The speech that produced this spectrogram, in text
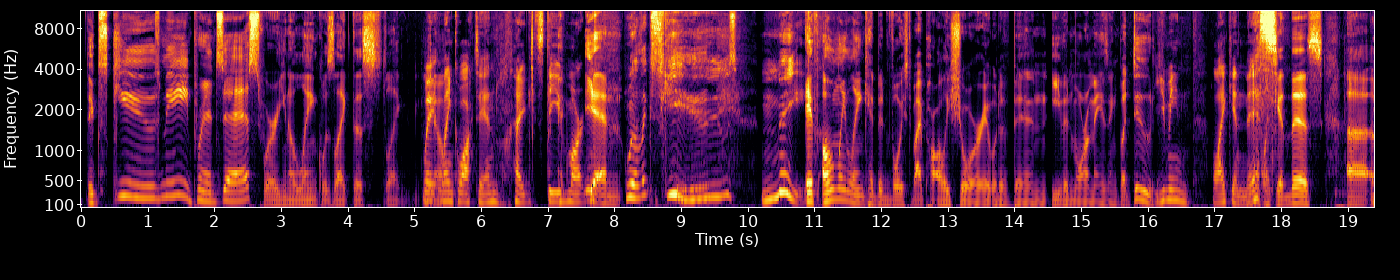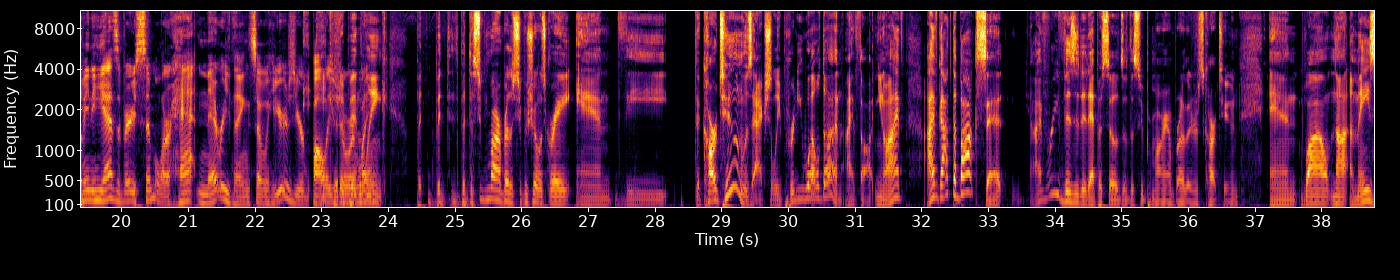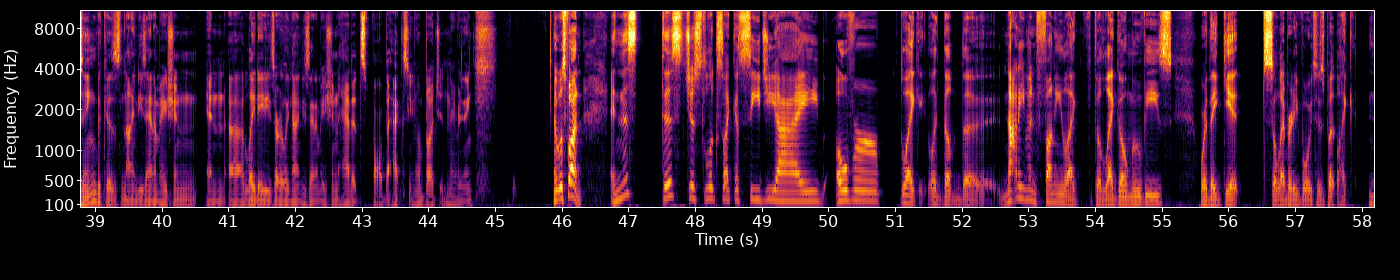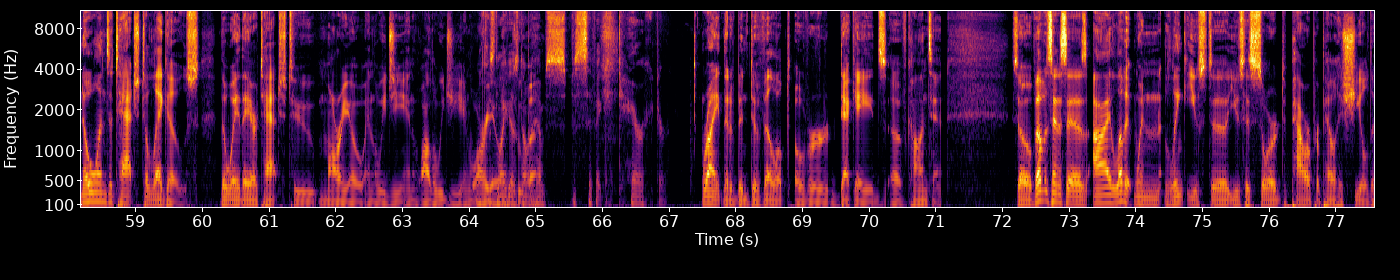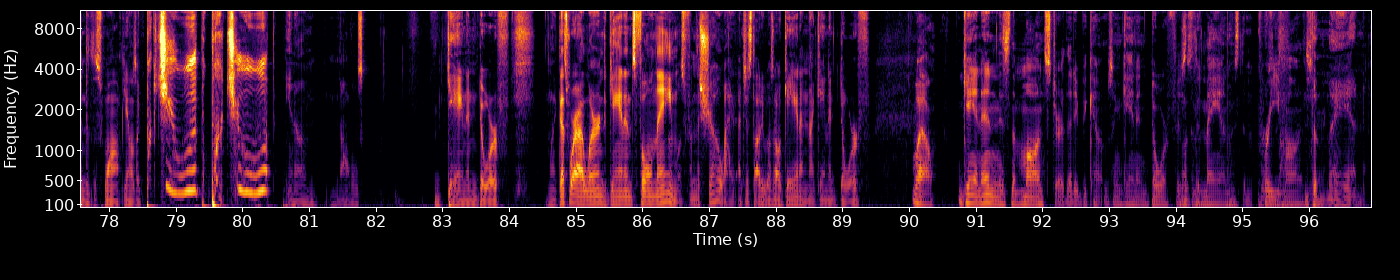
excuse me princess where you know link was like this like you Wait, know- Link walked in like Steve Martin. yeah and Well, excuse me. if only link had been voiced by Pauly Shore it would have been even more amazing but dude you mean like in this? like in this uh I mean, he has a very similar hat and everything. So here's your Pauly Shore Link. Link. But but but the Super Mario Brothers Super Show was great, and the the cartoon was actually pretty well done. I thought. You know, I've I've got the box set. I've revisited episodes of the Super Mario Brothers cartoon, and while not amazing because '90s animation and uh, late '80s, early '90s animation had its fallbacks, you know, budget and everything it was fun and this this just looks like a cgi over like like the the not even funny like the lego movies where they get celebrity voices but like no one's attached to legos the way they are attached to mario and luigi and waluigi and wario and Legos Koopa don't have specific character. right that have been developed over decades of content So Velvet Santa says, "I love it when Link used to use his sword to power propel his shield into the swamp." Yeah, I was like, "Pachoo, pachoo," you know, all those Ganondorf. Like that's where I learned Ganon's full name was from the show. I, I just thought he was all Ganon, not Ganondorf. Well, Ganon is the monster that he becomes, and Ganondorf is the, man, the pre-monster. the man.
